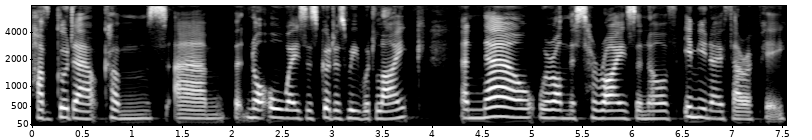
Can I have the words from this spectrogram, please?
have good outcomes, um, but not always as good as we would like. And now we're on this horizon of immunotherapy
